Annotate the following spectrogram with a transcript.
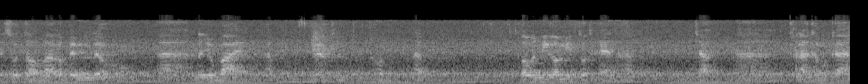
ในส่วนต่อมาก็เป็นเรื่องของอนโยบายนะครับเรื่องชุมชนนะครับก็วันนี้ก็มีตัวแทนนะครับ จากคณะกรรมการ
